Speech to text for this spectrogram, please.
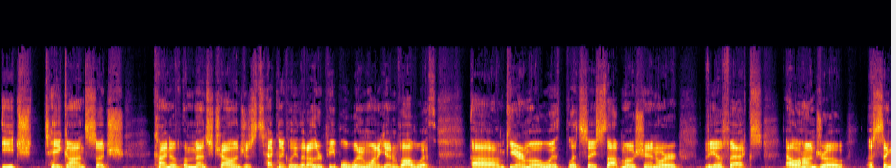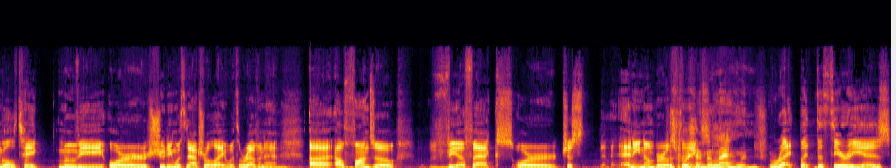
each take on such kind of immense challenges technically that other people wouldn't want to get involved with. Um, Guillermo with let's say stop motion or VFX, Alejandro a single take movie or shooting with natural light with Revenant, mm-hmm. uh, Alfonso VFX or just any number of just things. pushing the language, right? But the theory is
